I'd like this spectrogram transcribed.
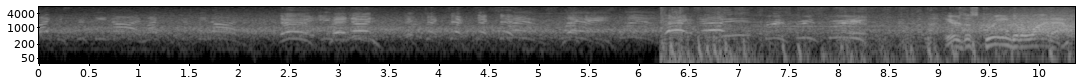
Mike is 59. Mike is 59. Damn, Brandon. Hey, check, check, check, check. Slam, slam. Screen, screen, screen. Here's the screen to the wideout.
